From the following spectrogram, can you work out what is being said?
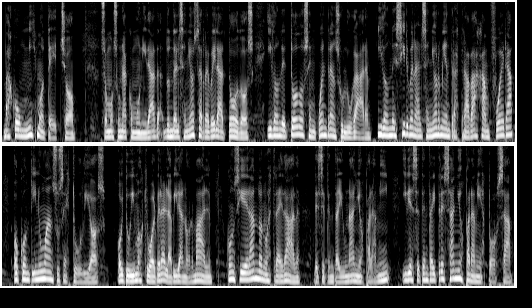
bajo un mismo techo. Somos una comunidad donde el Señor se revela a todos y donde todos encuentran su lugar y donde sirven al Señor mientras trabajan fuera o continúan sus estudios. Hoy tuvimos que volver a la vida normal, considerando nuestra edad, de 71 años para mí y de 73 años para mi esposa.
